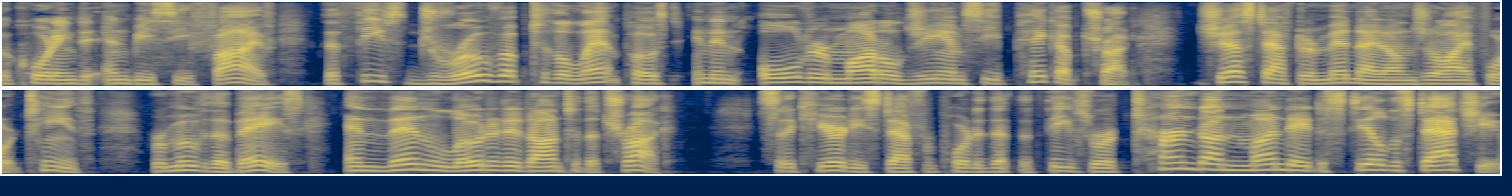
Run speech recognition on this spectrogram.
According to NBC5, the thieves drove up to the lamppost in an older model GMC pickup truck just after midnight on July 14th, removed the base, and then loaded it onto the truck. Security staff reported that the thieves returned on Monday to steal the statue.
